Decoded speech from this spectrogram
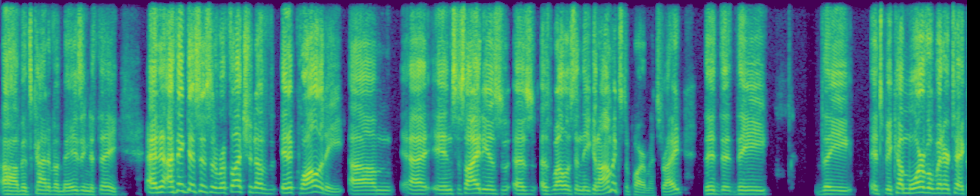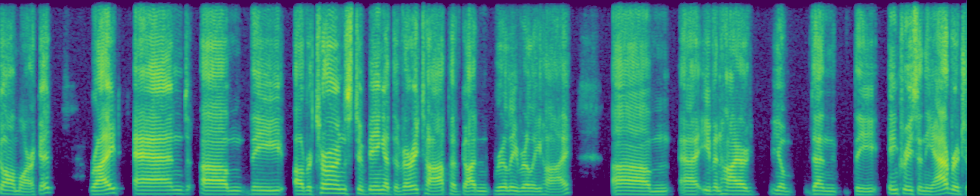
Um, it's kind of amazing to think. And I think this is a reflection of inequality um, uh, in society as, as, as well as in the economics departments, right? The, the, the, the, it's become more of a winner take all market right? And um, the uh, returns to being at the very top have gotten really, really high, um, uh, even higher, you know, than the increase in the average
